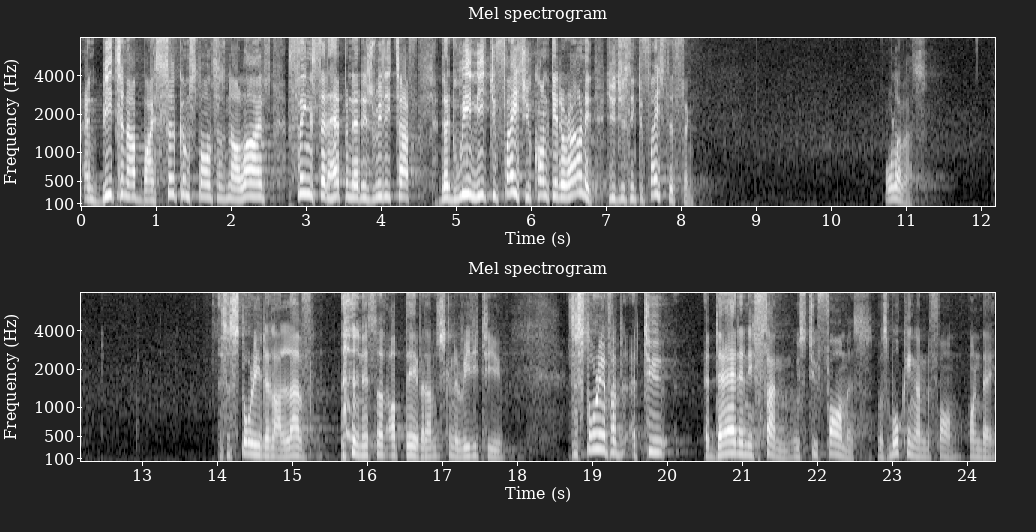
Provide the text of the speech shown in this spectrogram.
and beaten up by circumstances in our lives, things that happen that is really tough that we need to face? You can't get around it. You just need to face this thing. All of us. There's a story that I love, and it's not up there, but I'm just going to read it to you. It's a story of a, a, two, a dad and his son, who's two farmers, was walking on the farm one day.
